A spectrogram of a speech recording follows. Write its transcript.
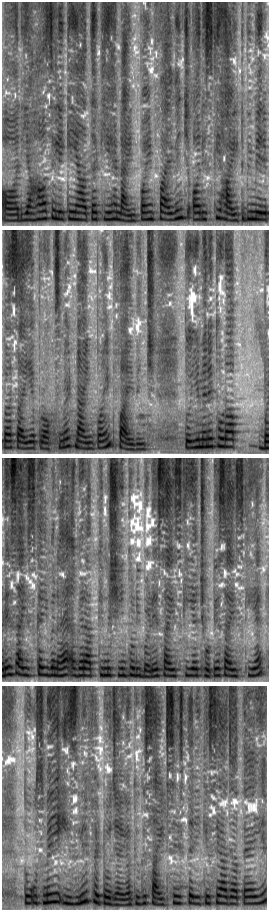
और यहाँ से लेके यहाँ तक ये यह है 9.5 इंच और इसकी हाइट भी मेरे पास आई है अप्रॉक्सीमेट 9.5 इंच तो ये मैंने थोड़ा बड़े साइज़ का ही बना है अगर आपकी मशीन थोड़ी बड़े साइज़ की है, छोटे साइज़ की है तो उसमें ये इजीली फिट हो जाएगा, क्योंकि साइड से इस तरीके से आ जाता है ये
